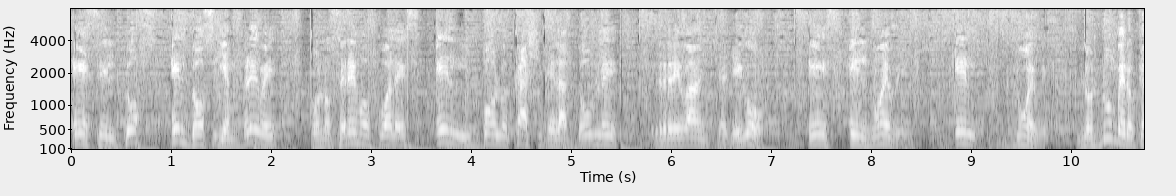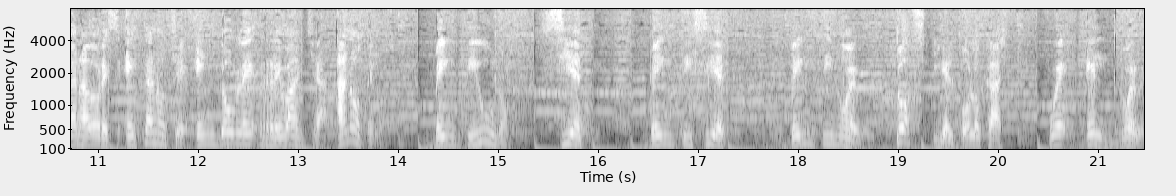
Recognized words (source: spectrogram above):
es el 2. El 2 y en breve conoceremos cuál es el bolo cash de la doble revancha. Llegó, es el 9. El 9. Los números ganadores esta noche en doble revancha. Anótelos. 21, 7, 27, 29, 2 y el bolo cash fue el 9.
